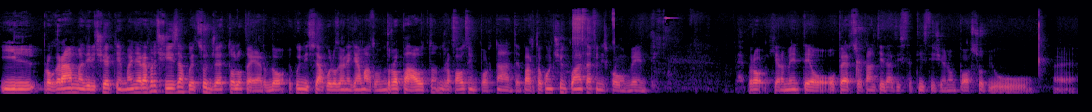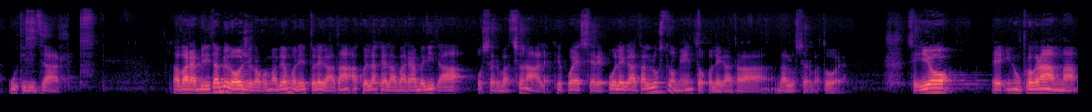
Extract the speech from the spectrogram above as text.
il programma di ricerca in maniera precisa, quel soggetto lo perdo e quindi si ha quello che viene chiamato un dropout, un dropout importante, parto con 50 e finisco con 20. Eh, però chiaramente ho, ho, perso tanti dati statistici e non posso più eh, utilizzarli. La variabilità biologica, come abbiamo detto, è legata a quella che è la variabilità osservazionale, che può essere o legata allo strumento o legata dall'osservatore. Se io eh, in un programma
